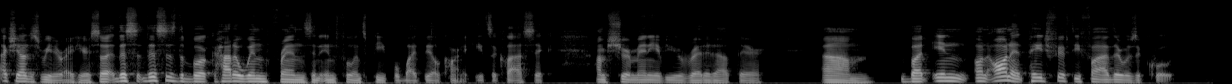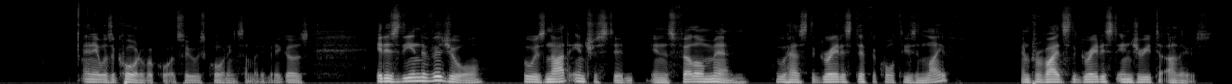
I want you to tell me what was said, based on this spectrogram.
Actually, I'll just read it right here. So this this is the book "How to Win Friends and Influence People" by Dale Carnegie. It's a classic. I'm sure many of you have read it out there. Um, but in on on it, page 55, there was a quote and it was a quote of a quote, so he was quoting somebody, but it goes, It is the individual who is not interested in his fellow men who has the greatest difficulties in life and provides the greatest injury to others.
